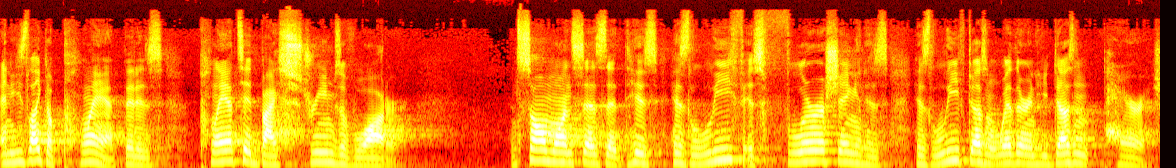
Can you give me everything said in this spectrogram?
and he's like a plant that is planted by streams of water. And Psalm 1 says that his, his leaf is flourishing and his, his leaf doesn't wither and he doesn't perish.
